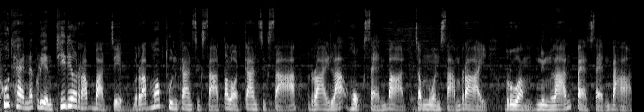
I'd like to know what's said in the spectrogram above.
ผู้แทนนักเรียนที่ได้รับบาดเจ็บ รับมอบทุนการศึกษาตลอดการศึกษารายละ 600,000 บาทจำนวน 3 ราย รวม1 8 0 0 0 0บาท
